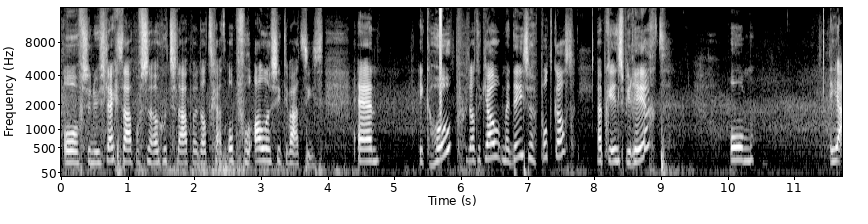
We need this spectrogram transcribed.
Of ze nu slecht slapen of nou goed slapen. Dat gaat op voor alle situaties. En ik hoop dat ik jou met deze podcast heb geïnspireerd. Om ja,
